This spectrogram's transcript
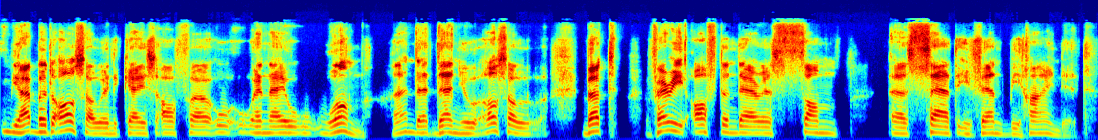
Yeah, but also in the case of uh, when they won, and that then you also, but very often there is some uh, sad event behind it.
